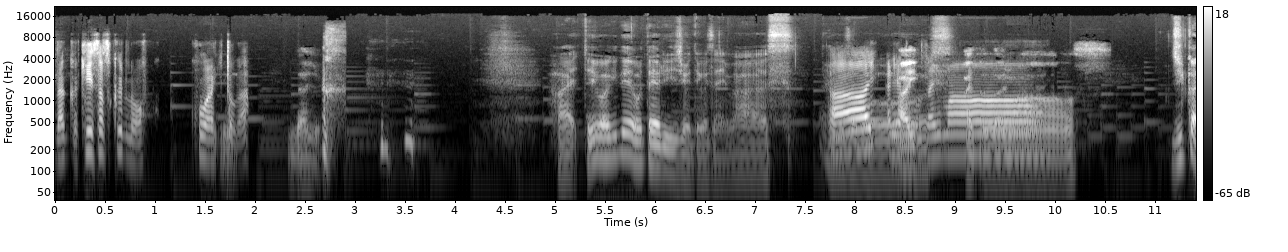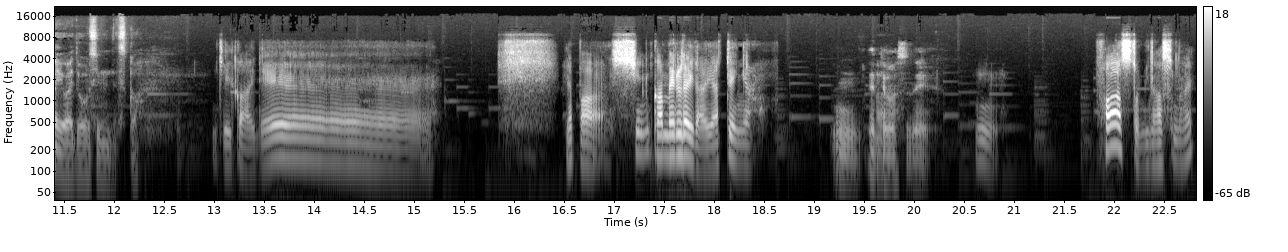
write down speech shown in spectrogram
なんか警察来るの怖い人が。大丈夫。はい。というわけで、お便り以上でございます。はーい、ありがあとうございまます。次回はどうするんですか？す。次回ね。やっぱ、新仮面ライダーやってんやん。うん、やってますね。うん。ファースト見直すない？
